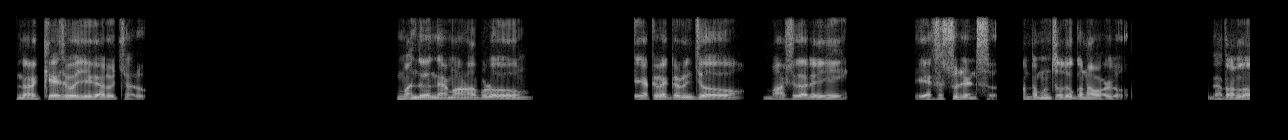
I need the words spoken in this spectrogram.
దానికి కేశవజీ గారు వచ్చారు. మందిరం నిర్మాణం అప్పుడు ఎక్కడెక్కడి నుంచో మాస్టర్ గారి ఎక్స్ స్టూడెంట్స్ అంతకుముందు చదువుకున్న వాళ్ళు గతంలో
